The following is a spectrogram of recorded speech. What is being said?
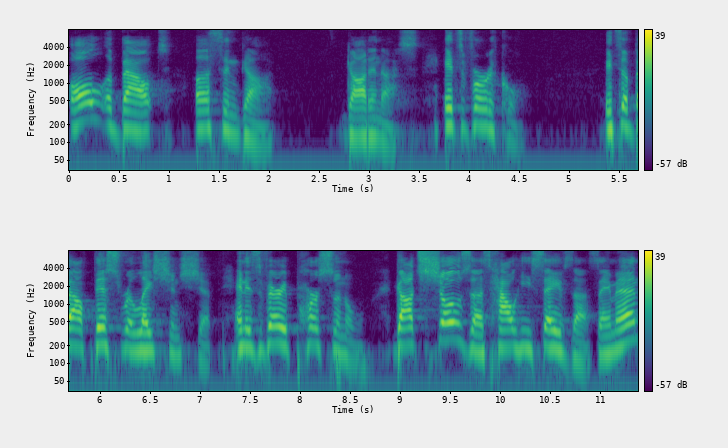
all about us and God, God and us. It's vertical, it's about this relationship, and it's very personal. God shows us how he saves us. Amen?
